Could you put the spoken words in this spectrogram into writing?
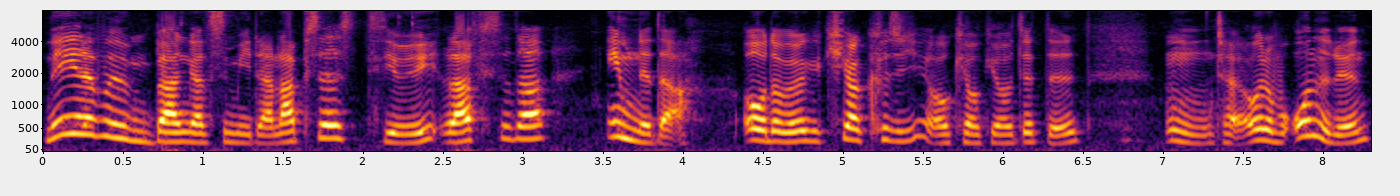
네 여러분 반갑습니다. 랍스터 스튜디오의 랍스터입니다. 어 나 왜 이렇게 키가 크지? 오케이 오케이 어쨌든. 음자 여러분 오늘은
